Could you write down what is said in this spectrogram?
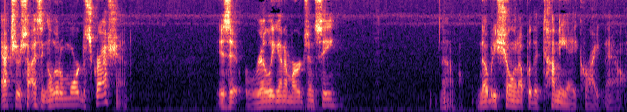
exercising a little more discretion. Is it really an emergency? No. Nobody's showing up with a tummy ache right now.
